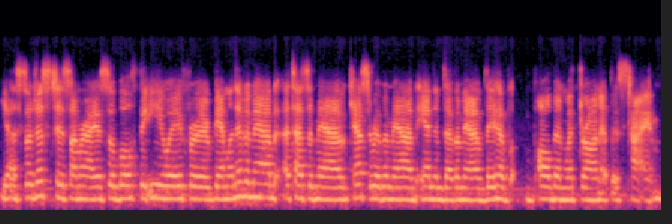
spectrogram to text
Yes, so just to summarize, so both the EUA for bamlanivimab, etesevimab, casirivimab, and imdevimab, they have all been withdrawn at this time.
